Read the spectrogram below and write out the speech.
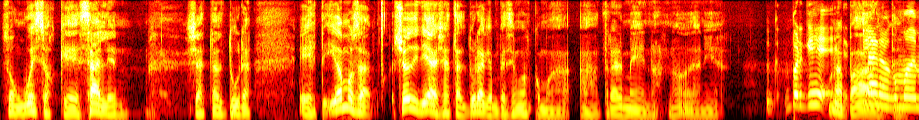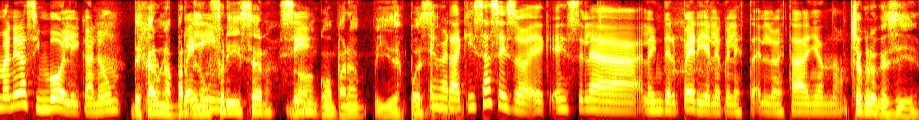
son huesos que salen ya a esta altura. Este, y vamos a, yo diría ya a esta altura que empecemos como a, a traer menos, ¿no, Daniel? Porque, claro, como de manera simbólica, ¿no? Dejar una parte en un freezer, ¿no? Como para, y después... Es verdad, quizás eso, eh, es la, la intemperie lo que le está, lo está dañando. Yo creo que sí.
